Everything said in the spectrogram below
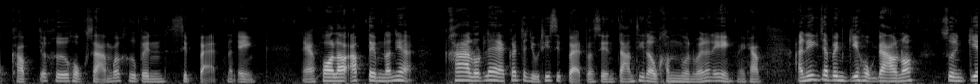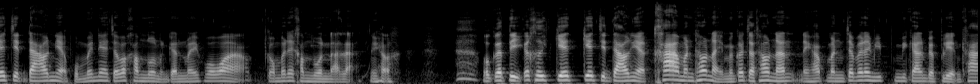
6ครับก็คือ63ก็คือเป็น18นั่นเองนะครับพอเราอัพเต็มแล้วเนี่ยค่ารถแรกก็จะอยู่ที่ 18%ตามที่เราคำนวณไว้นั่นเองนะครับ อันนี้จะเป็นเกียร์ 6 ดาวเนาะ ส่วนเกียร์ 7 ดาวเนี่ยผมไม่แน่ใจว่าคำนวณเหมือนกันไหมเพราะว่าก็ไม่ได้คำนวณนานละนะครับ ปกติก็คือเกียร์เกียร์7ดาวเนี่ยค่ามันเท่าไหนมันก็จะเท่านั้นนะครับมันจะไม่ได้มีมีการแบบเปลี่ยนค่า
